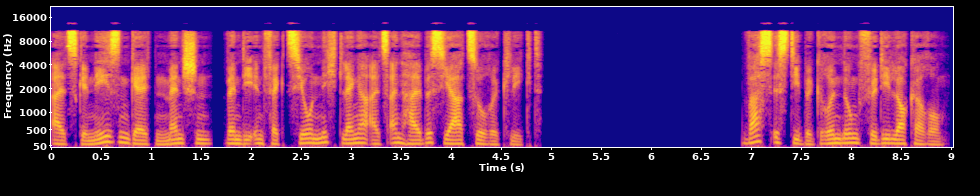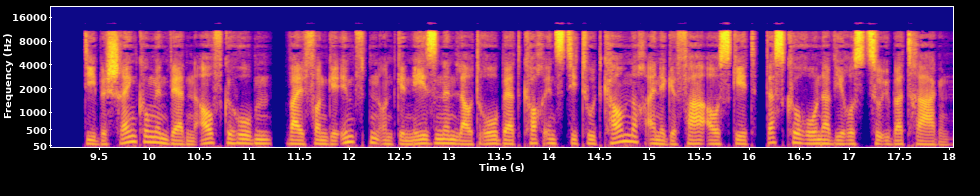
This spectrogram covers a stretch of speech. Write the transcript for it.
Als genesen gelten Menschen, wenn die Infektion nicht länger als ein halbes Jahr zurückliegt. Was ist die Begründung für die Lockerung? Die Beschränkungen werden aufgehoben, weil von Geimpften und Genesenen laut Robert Koch Institut kaum noch eine Gefahr ausgeht, das Coronavirus zu übertragen.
